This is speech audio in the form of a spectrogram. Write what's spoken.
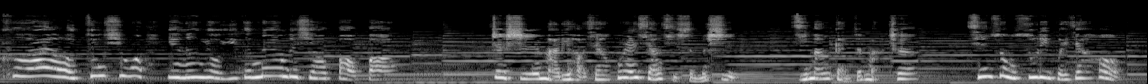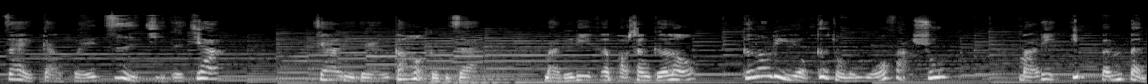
可爱哦！真希望也能有一个那样的小宝宝。这时，玛丽好像忽然想起什么事，急忙赶着马车，先送苏丽回家后，再赶回自己的家。家里的人刚好都不在。玛丽立刻跑上阁楼，阁楼里有各种的魔法书。玛丽一本本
